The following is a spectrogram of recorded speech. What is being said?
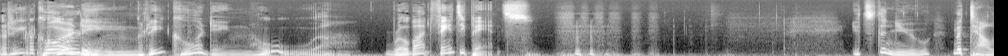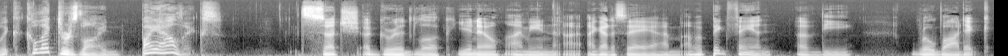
Recording, recording. Ooh, robot fancy pants. it's the new metallic collector's line by Alex. It's such a good look, you know. I mean, I, I gotta say, I'm I'm a big fan of the robotic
